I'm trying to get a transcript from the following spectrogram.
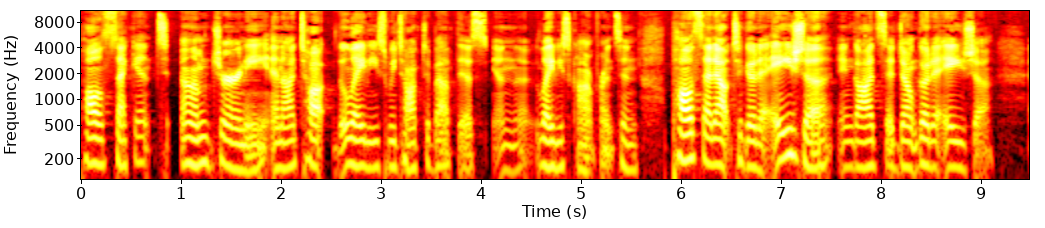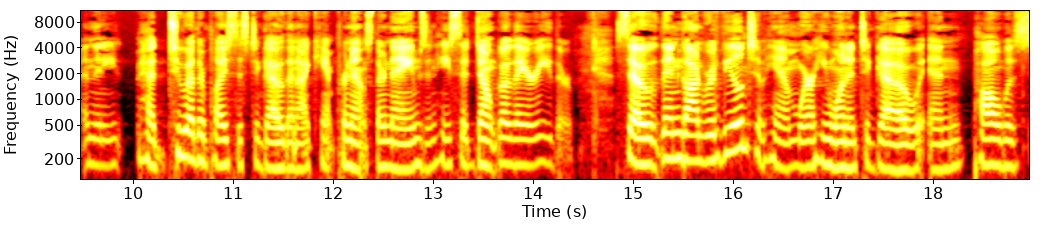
Paul's second um, journey. And I talked the ladies. We talked about this in the ladies' conference. And Paul set out to go to Asia, and God said, "Don't go to Asia." And then he had two other places to go that I can't pronounce their names, and he said, Don't go there either. So then God revealed to him where he wanted to go, and Paul was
